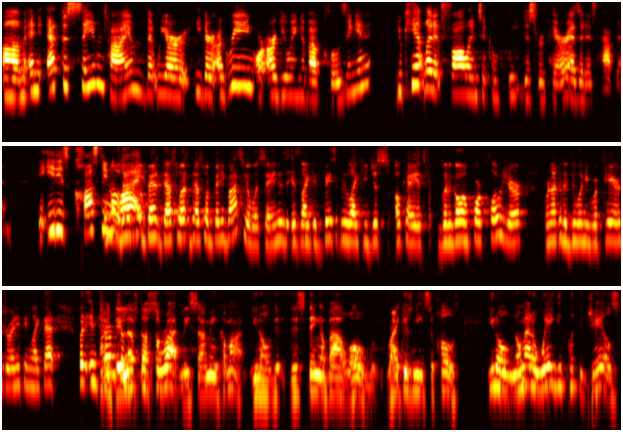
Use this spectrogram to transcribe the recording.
Um, and at the same time that we are either agreeing or arguing about closing it, you can't let it fall into complete disrepair as it has happened it is costing no, a that's what, ben, that's what that's what Benny Boscio was saying. Is is like it's basically like you just okay, it's going to go in foreclosure. We're not going to do any repairs or anything like that. But in terms right, they of left us to rot, Lisa. I mean, come on. You know th- this thing about oh, Rikers needs to close. You know, no matter where you put the jails,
